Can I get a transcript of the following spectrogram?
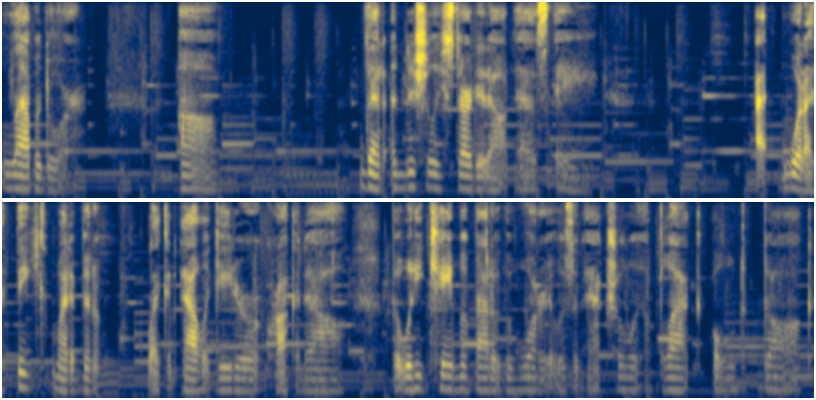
Labrador um, that initially started out as a what I think might have been a, like an alligator or a crocodile, but when he came up out of the water, it was an actual a black old dog.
